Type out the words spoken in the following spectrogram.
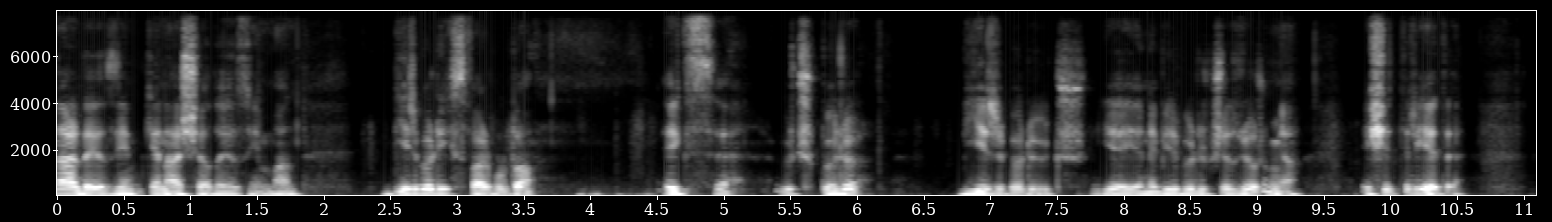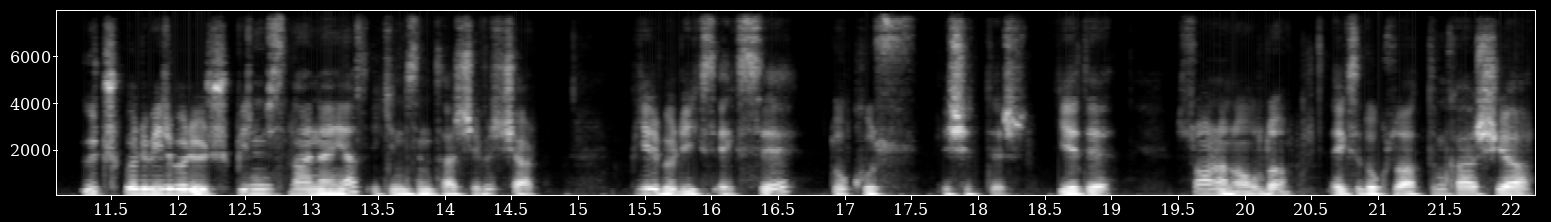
Nerede yazayım? Gene aşağıda yazayım ben. 1 bölü x var burada. Eksi 3 bölü 1 bölü 3. Y yerine 1 bölü 3 yazıyorum ya. Eşittir 7. 3 bölü 1 bölü 3. Birincisini aynen yaz. ikincisini ters çevir çarp. 1 bölü x eksi 9 eşittir 7. Sonra ne oldu? Eksi 9'u attım karşıya.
